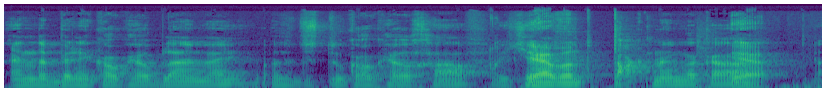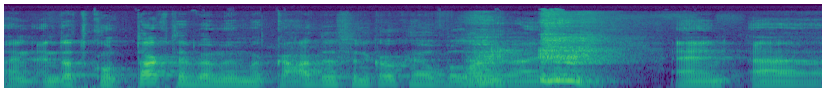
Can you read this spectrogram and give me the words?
En daar ben ik ook heel blij mee. Want het is natuurlijk ook heel gaaf. Weet je, Ja, want contact met elkaar. Ja. En, en dat contact hebben met elkaar, dat vind ik ook heel belangrijk. en eh,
